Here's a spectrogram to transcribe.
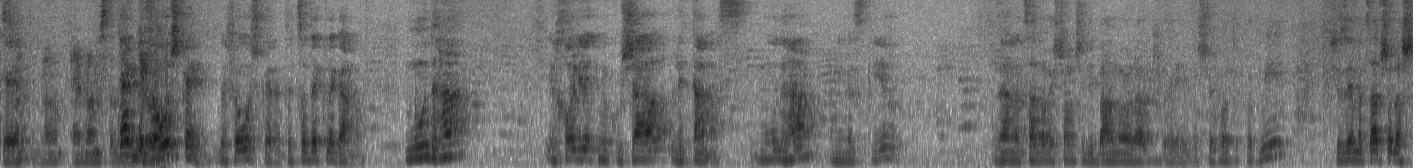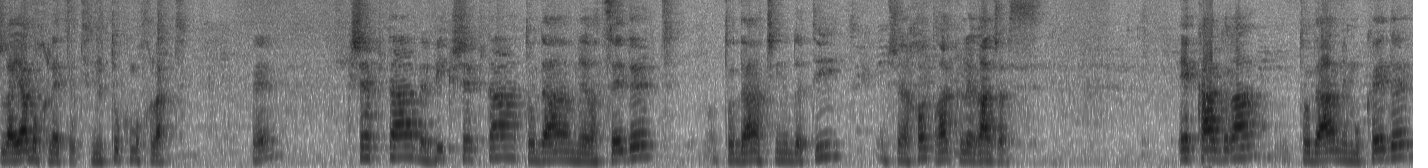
כן. הם לא, הם לא מסתדרים. כן, בפירוש כן, בפירוש כן, אתה צודק לגמרי. מודה יכול להיות מקושר לתמאס. מודה, אני מזכיר, זה המצב הראשון שדיברנו עליו אה, בשבועות הקודמים, שזה מצב של אשליה מוחלטת, ניתוק מוחלט. כן? קשפתא וויקשפתא, תודעה מרצדת, תודעה תנודתית, הן שייכות רק לרג'ס. אקגרה, תודעה ממוקדת,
